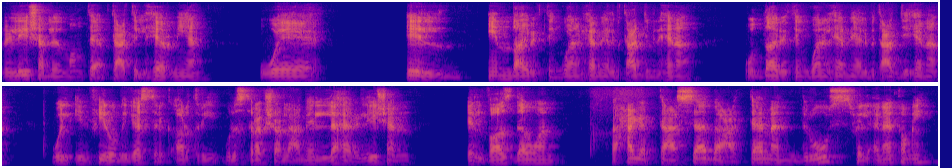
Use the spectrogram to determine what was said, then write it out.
relation للمنطقة بتاعت ال hernia و ال indirect inguinal hernia اللي بتعدي من هنا وال direct inguinal hernia اللي بتعدي هنا وال inferior epigastric artery وال structure اللي عامل لها relation ال vas دون. فحاجة بتاع سبع ثمان دروس في ال anatomy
